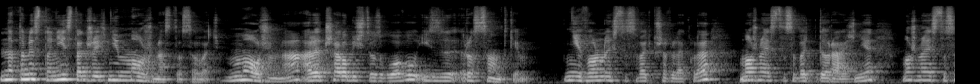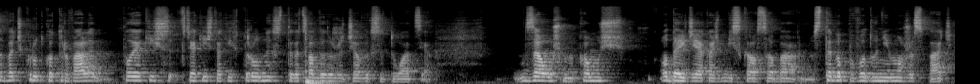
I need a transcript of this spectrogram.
Natomiast to nie jest tak, że ich nie można stosować. Można, ale trzeba robić to z głową i z rozsądkiem. Nie wolno ich stosować przewlekle, można je stosować doraźnie, można je stosować krótkotrwale po jakichś, w jakichś takich trudnych, stresowych, życiowych sytuacjach. Załóżmy, komuś odejdzie jakaś bliska osoba, z tego powodu nie może spać,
